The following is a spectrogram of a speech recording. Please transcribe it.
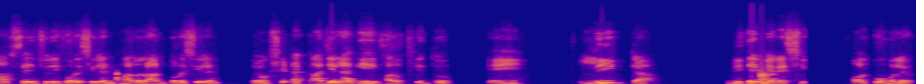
হাফ সেঞ্চুরি করেছিলেন ভালো রান করেছিলেন এবং সেটা কাজে লাগিয়েই ভারত কিন্তু এই লিডটা নিতে হ্যাঁ। পেরেছি অল্প হলেও।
